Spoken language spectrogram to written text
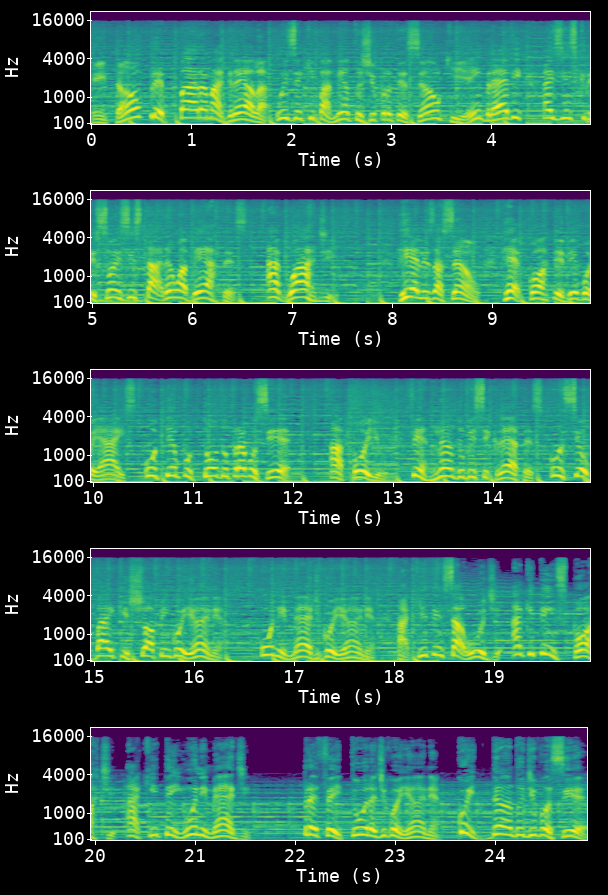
Então, prepara a magrela, os equipamentos de proteção que, em breve, as inscrições estarão abertas. Aguarde! Realização: Record TV Goiás, o tempo todo para você. Apoio: Fernando Bicicletas, o seu bike shop em Goiânia. Unimed Goiânia, aqui tem saúde, aqui tem esporte, aqui tem Unimed. Prefeitura de Goiânia, cuidando de você.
